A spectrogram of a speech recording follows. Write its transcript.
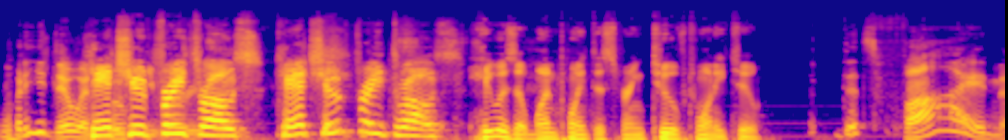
what are you doing? Can't Mookie shoot free worries me? throws. Can't shoot free throws. He was at one point this spring two of twenty-two. That's fine.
